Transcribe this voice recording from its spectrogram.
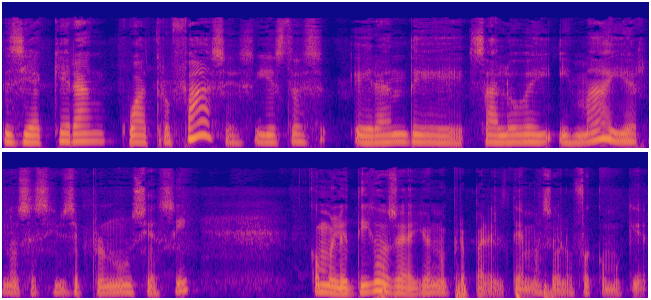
decía que eran cuatro fases y estas eran de Salovey y Mayer, no sé si se pronuncia así. Como les digo, o sea, yo no preparé el tema, solo fue como que,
